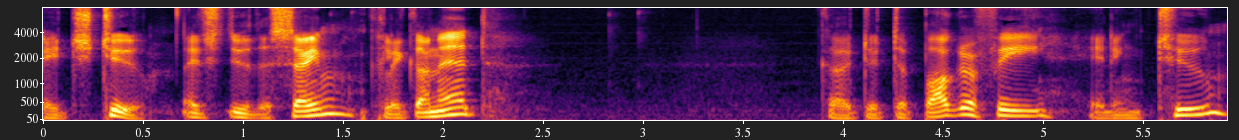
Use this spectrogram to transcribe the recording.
H2. Let's do the same. Click on it. Go to typography, heading 2.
